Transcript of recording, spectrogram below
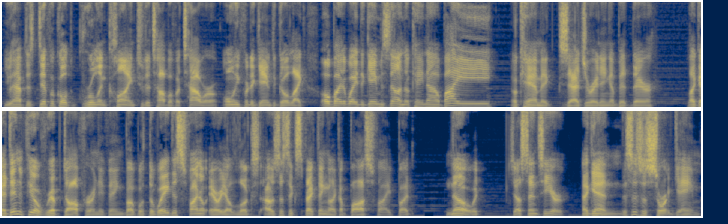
You have this difficult, grueling climb to the top of a tower, only for the game to go like, oh by the way, the game is done, okay now, bye! Okay, I'm exaggerating a bit there. Like, I didn't feel ripped off or anything, but with the way this final area looks, I was just expecting like a boss fight, but no, it just ends here. Again, this is a short game.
